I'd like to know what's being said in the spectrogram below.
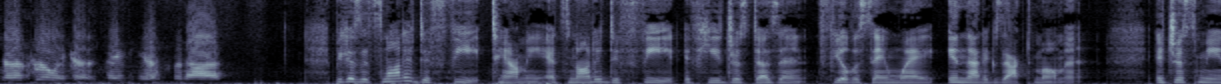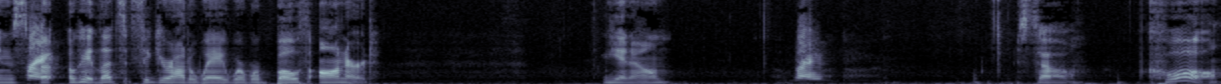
That's really good. Thank you for that. Because it's not a defeat, Tammy. It's not a defeat if he just doesn't feel the same way in that exact moment. It just means, Right. uh, okay, let's figure out a way where we're both honored. You know? Right. So, cool.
